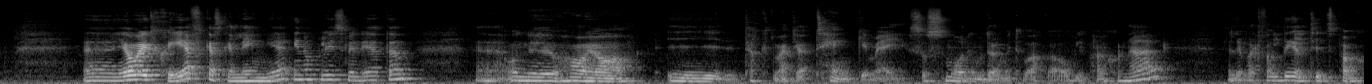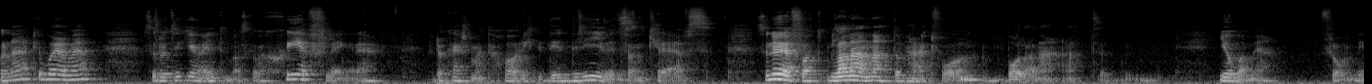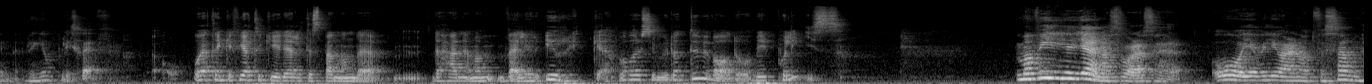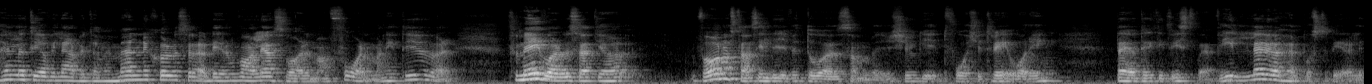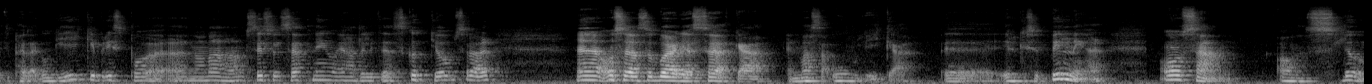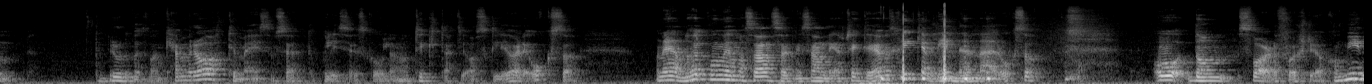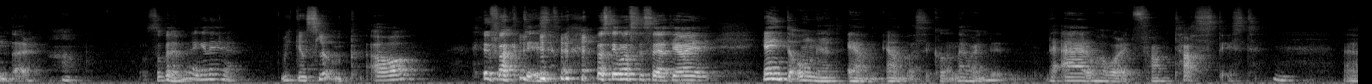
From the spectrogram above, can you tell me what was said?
Eh, jag har varit chef ganska länge inom Polismyndigheten eh, och nu har jag i takt med att jag tänker mig så småningom dra mig tillbaka och bli pensionär. Eller i vart fall deltidspensionär till att börja med. Så då tycker jag inte man ska vara chef längre. För då kanske man inte har riktigt det drivet som krävs. Så nu har jag fått bland annat de här två bollarna att jobba med från min regionpolischef. Och jag tänker, för jag tycker ju det är lite spännande det här när man väljer yrke. Vad var det som gjorde att du valde att bli polis? Man vill ju gärna svara så här, åh, jag vill göra något för samhället och jag vill arbeta med människor och sådär. Det är de vanliga svaren man får när man intervjuar. För mig var det väl så att jag var någonstans i livet då som 22-23-åring där jag inte riktigt visste vad jag ville. Jag höll på att studera lite pedagogik i brist på eh, någon annan sysselsättning och jag hade lite skuttjobb sådär. Eh, och sen så började jag söka en massa olika eh, yrkesutbildningar. Och sen av en slump, det berodde på att det var en kamrat till mig som sökte Polishögskolan och tyckte att jag skulle göra det också. Och när jag ändå höll på med en massa ansökningshandlingar så tänkte jag, jag skickar väl in den där också. Och de svarade först när jag kom in där. Så på den vägen är det. Vilken slump. Ja, faktiskt. Fast jag måste säga att jag är, jag är inte ångrat en enda sekund. Det, är och har varit fantastiskt. Mm. Uh,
